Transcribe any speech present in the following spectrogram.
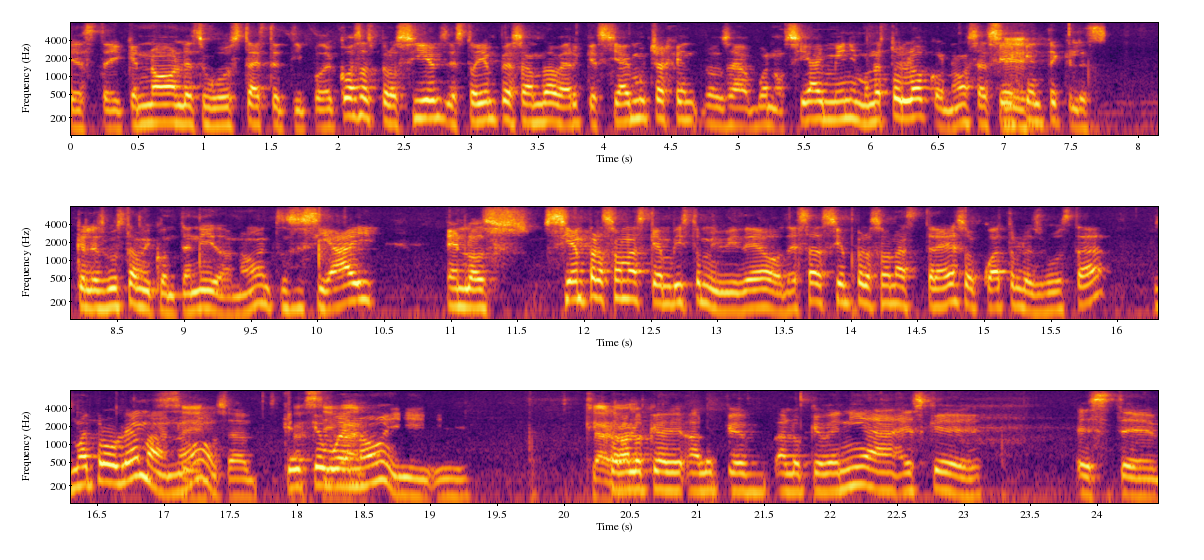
este, y que no les gusta este tipo de cosas, pero sí estoy empezando a ver que sí hay mucha gente, o sea, bueno, sí hay mínimo, no estoy loco, ¿no? O sea, sí, hay gente que les, que les gusta mi contenido, ¿no? Entonces, si hay en los 100 personas que han visto mi video, de esas 100 personas, 3 o 4 les gusta, pues no hay problema, ¿no? O sea, qué, qué bueno y, Claro. Pero a lo que a lo que a lo que venía es que este,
